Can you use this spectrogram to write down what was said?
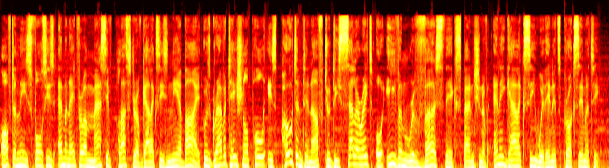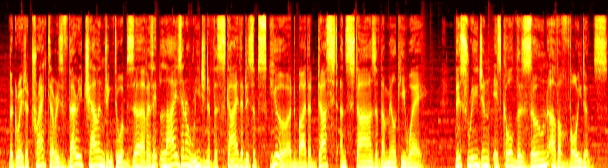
Often these forces emanate from a massive cluster of galaxies nearby, whose gravitational pull is potent enough to decelerate or even reverse the expansion of any galaxy within its proximity. The Great Attractor is very challenging to observe as it lies in a region of the sky that is obscured by the dust and stars of the Milky Way. This region is called the Zone of Avoidance.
